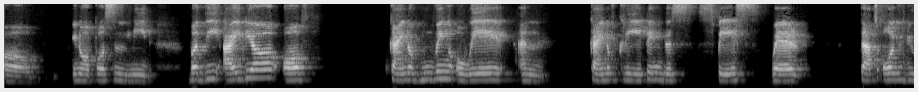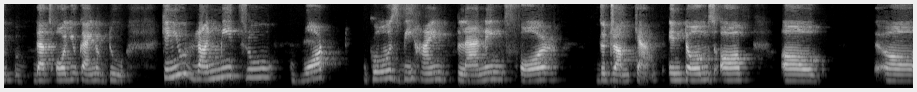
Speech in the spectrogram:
uh, you know, a personal need, but the idea of kind of moving away and kind of creating this space where that's all you do that's all you kind of do. Can you run me through what goes behind planning for the drum camp in terms of uh, uh,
